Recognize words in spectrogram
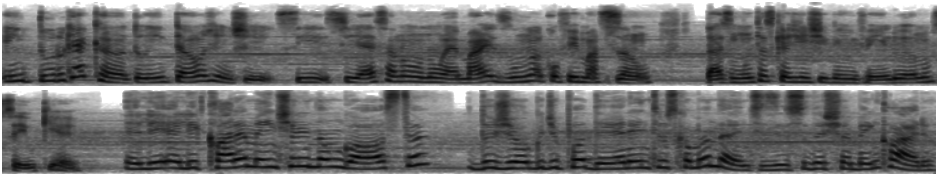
em tudo que é canto. Então, gente, se, se essa não, não é mais uma confirmação das muitas que a gente vem vendo, eu não sei o que é. Ele, ele claramente ele não gosta do jogo de poder entre os comandantes. Isso deixou bem claro.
